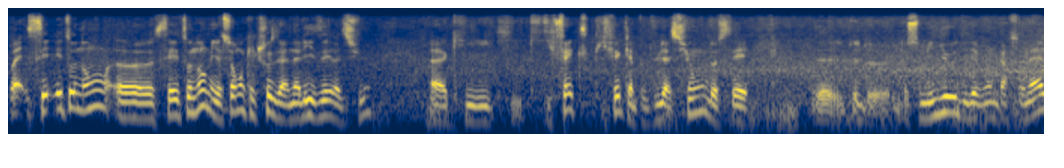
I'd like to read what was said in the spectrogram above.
ouais, c'est étonnant, euh, c'est étonnant, mais il y a sûrement quelque chose à analyser là-dessus, qui, qui, fait, qui fait que la population de ces, de, ce milieu du développement personnel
